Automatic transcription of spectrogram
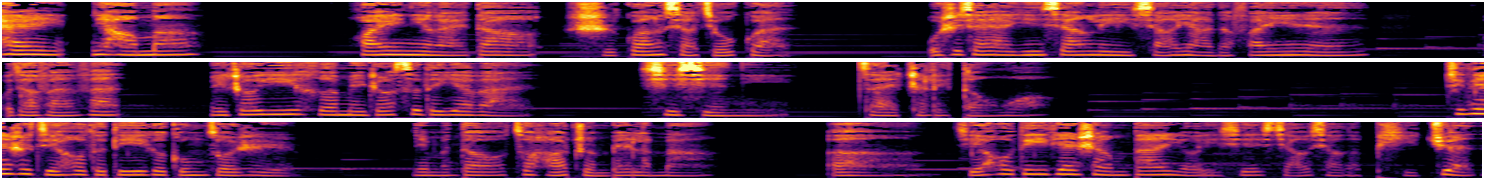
嘿，你好吗？欢迎你来到时光小酒馆，我是小雅音箱里小雅的发音人，我叫凡凡。每周一和每周四的夜晚，谢谢你在这里等我。今天是节后的第一个工作日，你们都做好准备了吗？呃，节后第一天上班有一些小小的疲倦，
